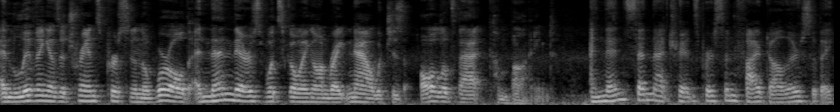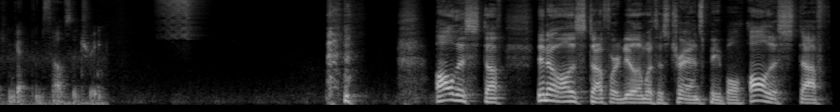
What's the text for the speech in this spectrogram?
and living as a trans person in the world. And then there's what's going on right now, which is all of that combined. And then send that trans person $5 so they can get themselves a treat. all this stuff, you know, all this stuff we're dealing with as trans people, all this stuff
